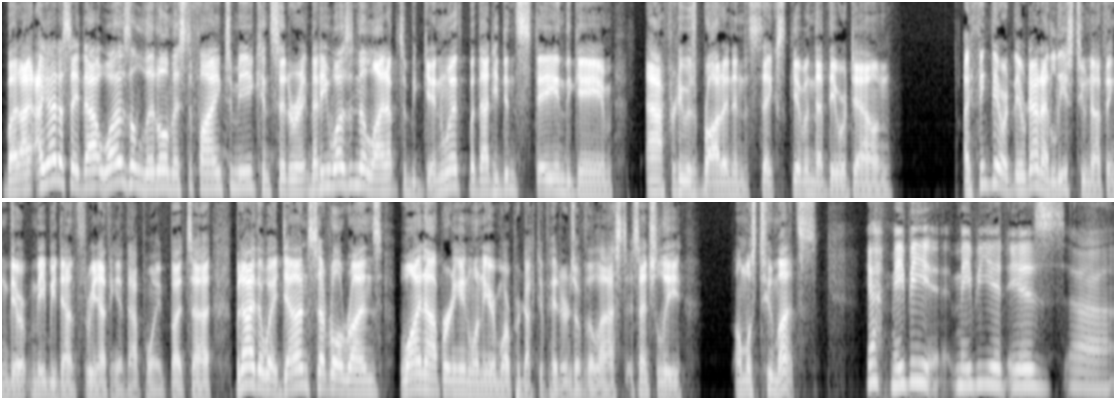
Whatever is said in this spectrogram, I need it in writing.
But I, I got to say, that was a little mystifying to me, considering that he was in the lineup to begin with, but that he didn't stay in the game after he was brought in in the sixth, given that they were down. I think they were they were down at least two nothing. They were maybe down three nothing at that point. But uh, but either way, down several runs. Why not bring in one of your more productive hitters over the last essentially almost two months? Yeah, maybe maybe it is uh,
